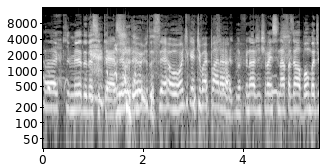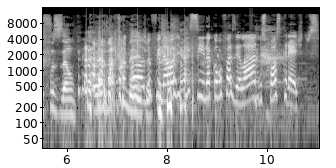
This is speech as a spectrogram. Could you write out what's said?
Ai, que medo desse cast. Meu Deus do céu, onde que a gente vai parar? No final a gente vai ensinar a fazer uma bomba de fusão. Exatamente. no final a gente ensina como fazer lá nos pós-créditos.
